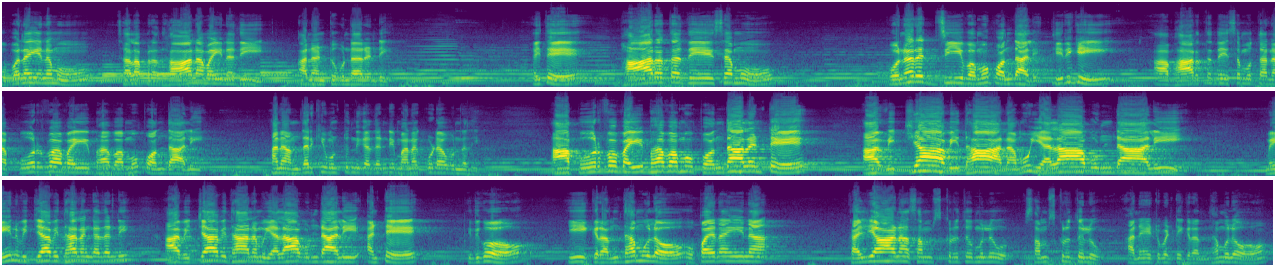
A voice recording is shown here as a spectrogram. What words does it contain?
ఉపనయనము చాలా ప్రధానమైనది అని అంటూ ఉన్నారండి. అయితే భారతదేశము పునరుజ్జీవము పొందాలి. తిరిగి ఆ భారతదేశము తన పూర్వ వైభవము పొందాలి అని అందరికీ ఉంటుంది కదండి మనకు కూడా ఉన్నది. ఆ పూర్వ వైభవము పొందాలంటే ఆ విద్యా విధానము ఎలా ఉండాలి? మెయిన్ విద్యా విధానం కదండి. ఆ విద్యా విధానము ఎలా ఉండాలి అంటే ఇదిగో ఈ గ్రంథములో ఉపనయన కళ్యాణ సంస్కృతములు సంస్కృతులు అనేటువంటి గ్రంథములో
